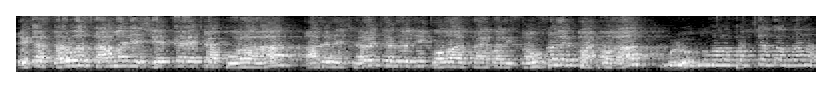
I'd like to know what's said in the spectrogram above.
एका सर्वसामान्य शेतकऱ्याच्या पोराला आदरणीय शरदचंद्रजी पवार साहेबांनी संसदेत पाठवला म्हणून तुम्हाला पश्चाताप झाला.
